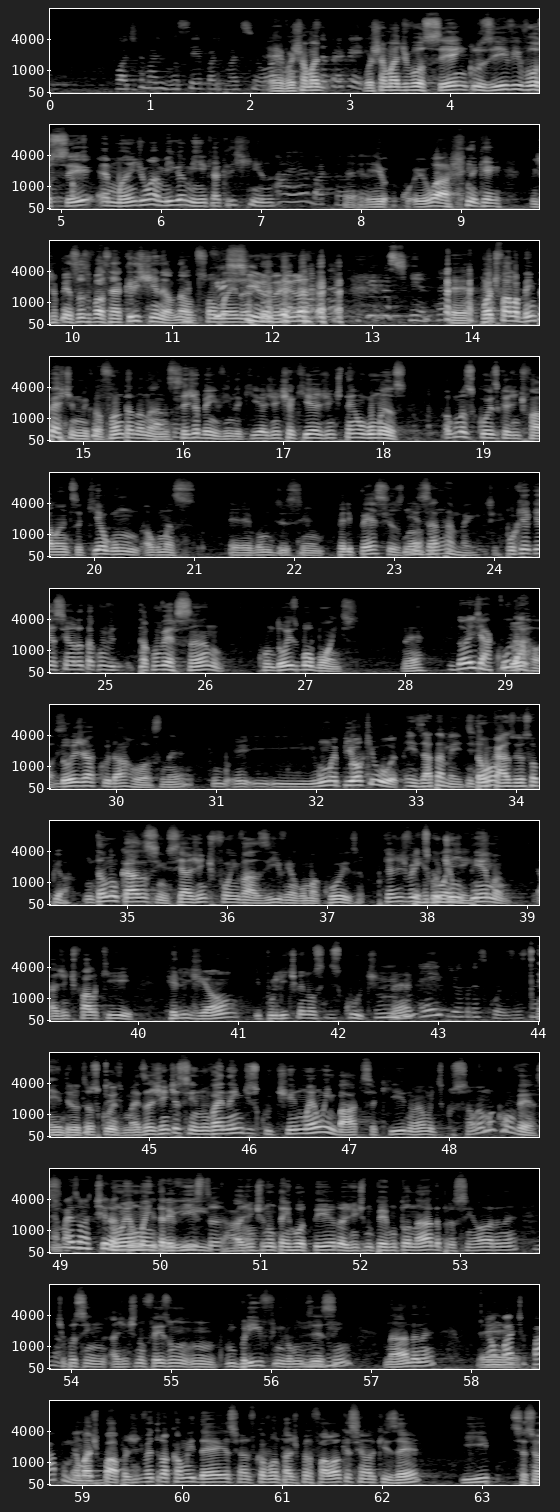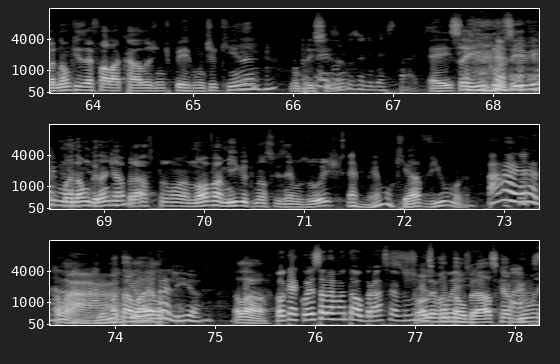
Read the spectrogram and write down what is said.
Pode chamar de você, pode chamar de senhora. É, vou chamar, de, vou chamar de você, inclusive você é mãe de uma amiga minha, que é a Cristina. Ah, é? Bacana. É, eu, eu acho, né? Que, já pensou se eu falasse assim, a Cristina? Ela, não, não sou mãe, né? Cristina, mas... Cristina. É, pode falar bem pertinho do microfone, tá, dona Ana? Okay. Seja bem-vindo aqui. A gente aqui, a gente tem algumas, algumas coisas que a gente fala antes aqui, algum, algumas, é, vamos dizer assim, peripécias nossas. Né? Exatamente. Né? Porque aqui a senhora está tá conversando com dois bobões, né? Dois jacu da roça. Dois jacu da roça, né? E, e, e, um é pior que o outro. Exatamente. Então, no caso, eu sou pior. Então, no caso, assim, se a gente for invasivo em alguma coisa, porque a gente vai Perdoa discutir um gente. tema, a gente fala que religião e política não se discute, uhum. né? Entre outras coisas, né? Entre outras coisas. É. Mas a gente, assim, não vai nem discutir, não é um embate isso aqui, não é uma discussão, é uma conversa. É mais uma tira Não é uma entrevista, a gente não tem roteiro, a gente não perguntou nada para a senhora, né? Não. Tipo assim, a gente não fez um, um, um briefing, vamos uhum. dizer assim, nada, né? É, é um bate-papo mesmo. É um bate-papo. A gente vai trocar uma ideia, a senhora fica à vontade para falar o que a senhora quiser. E se a senhora não quiser falar caso a gente pergunte aqui, né? Uhum. Não precisa. universitários. É isso aí. Inclusive, mandar um grande abraço para uma nova amiga que nós fizemos hoje. É mesmo? Que é a Vilma. Ah, é? Olha lá, a Vilma tá a lá. Ela... tá ali, ó. Olha lá. Qualquer coisa, é só levantar o braço e a Vilma Só responde. levantar o braço que a Vilma...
